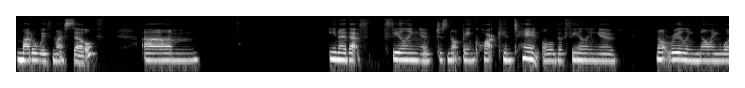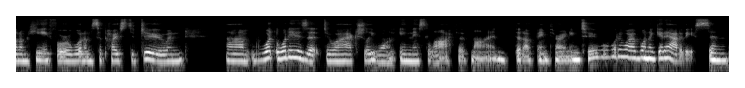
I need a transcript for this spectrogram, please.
muddle with myself. Um, you know, that f- feeling of just not being quite content or the feeling of not really knowing what I'm here for or what I'm supposed to do. And um, what what is it do I actually want in this life of mine that I've been thrown into? Well, what do I want to get out of this, and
